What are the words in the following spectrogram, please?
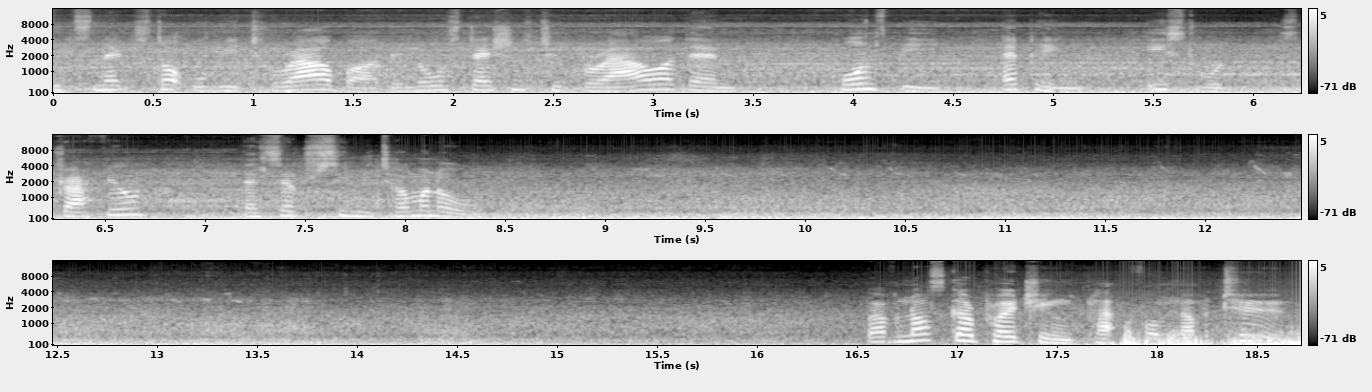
Its next stop will be Teralba, then all stations to Berowra, then Hornsby, Epping, Eastwood, Strathfield, then Central Sydney Terminal. Ravenoska approaching platform number 2,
